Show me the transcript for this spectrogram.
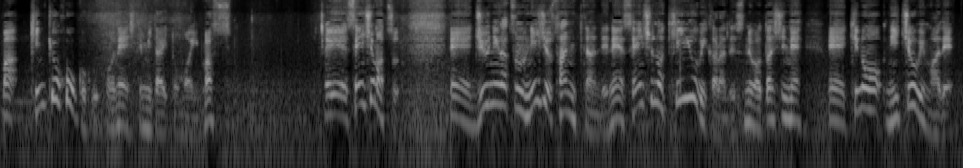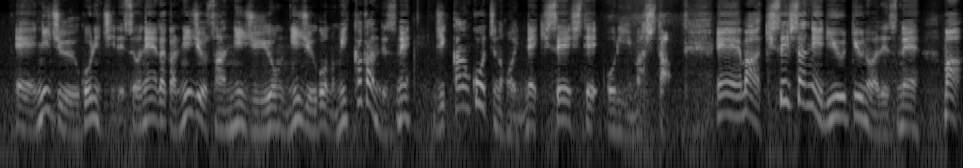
まあ近況報告をね、してみたいと思います。えー先週末、えー12月の23日なんでね、先週の金曜日からですね、私ね、えー昨日日曜日まで、えー25日ですよね。だから23、24、25の3日間ですね、実家の高知の方にね、帰省しておりました。えーまあ、帰省したね、理由っていうのはですね、ま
